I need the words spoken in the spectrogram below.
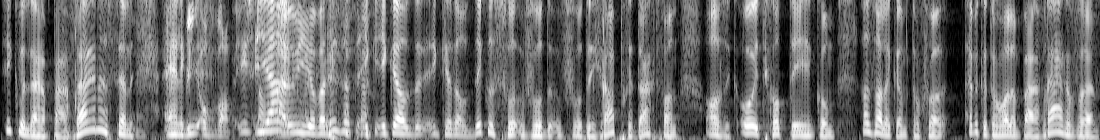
ik wil daar een paar vragen aan stellen. Eigenlijk, Wie of wat is dat ja, eigenlijk? wie, wat is dat? ik, ik, had, ik had al dikwijls voor, voor, de, voor de grap gedacht van, als ik ooit God tegenkom, dan zal ik hem toch wel, heb ik er toch wel een paar vragen voor hem.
